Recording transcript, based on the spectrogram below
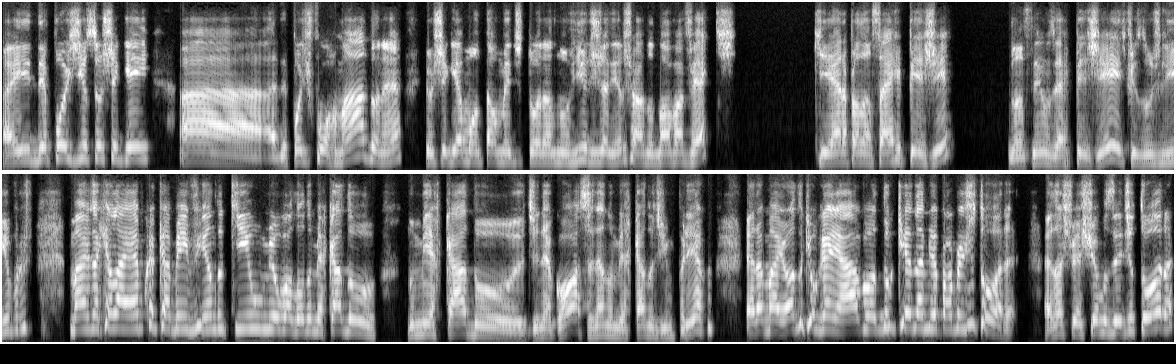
Aí depois disso eu cheguei a depois de formado, né, eu cheguei a montar uma editora no Rio de Janeiro chamada Nova Vec, que era para lançar RPG, lancei uns RPGs, fiz uns livros, mas naquela época acabei vendo que o meu valor no mercado, no mercado de negócios, né, no mercado de emprego, era maior do que eu ganhava do que na minha própria editora. Aí nós fechamos a editora,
